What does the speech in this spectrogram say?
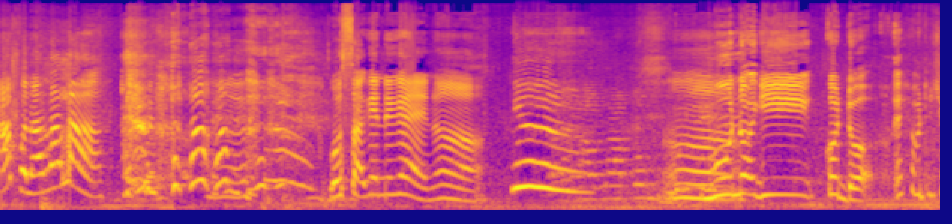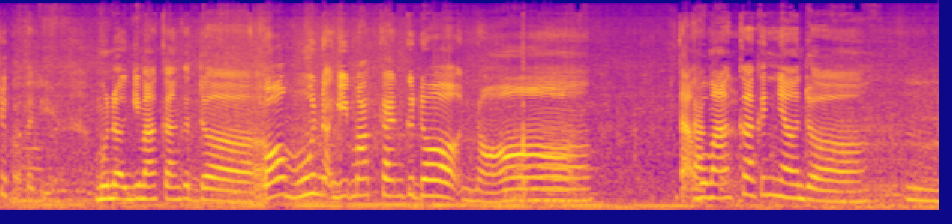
Apa lah lah lah. Rosakkan dia kan. Ha. Hmm. Mu nak pergi kodok. Eh, apa dia cakap tadi? Mu nak pergi makan kedai. Oh, mu nak pergi makan kedok. No. Oh. Tak mau makan kenyang dah. Hmm.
